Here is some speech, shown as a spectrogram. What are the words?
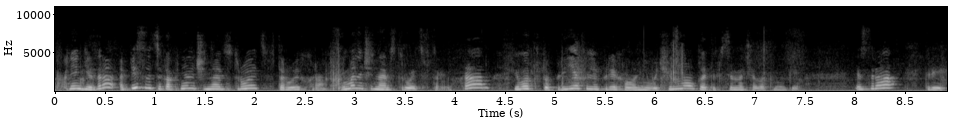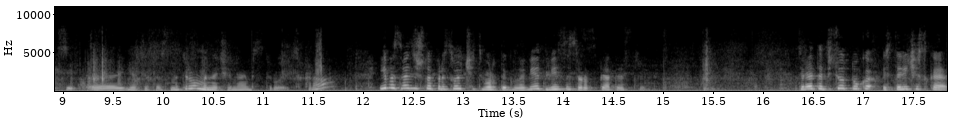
В книге Эзра описывается, как они начинают строить второй храм. И мы начинаем строить второй храм, и вот кто приехали, приехало не очень много, это все начало книги Эзра, третий, э, я сейчас смотрю, мы начинаем строить храм. И посмотрите, что происходит в 4 главе, 245 страница. Теперь это все только историческая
